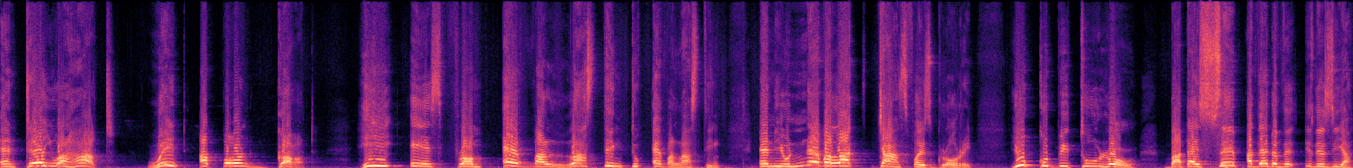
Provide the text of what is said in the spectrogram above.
and tell your heart, wait upon God. He is from everlasting to everlasting, and you never lack chance for his glory. You could be too low, but I say at the end of this year,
